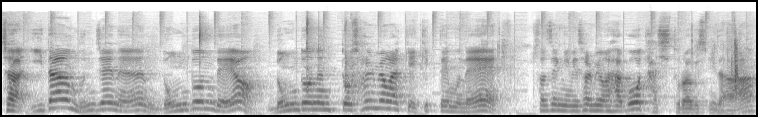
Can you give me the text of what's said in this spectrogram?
자, 이 다음 문제는 농도인데요. 농도는 또 설명할 게 있기 때문에 선생님이 설명을 하고 다시 돌아오겠습니다.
